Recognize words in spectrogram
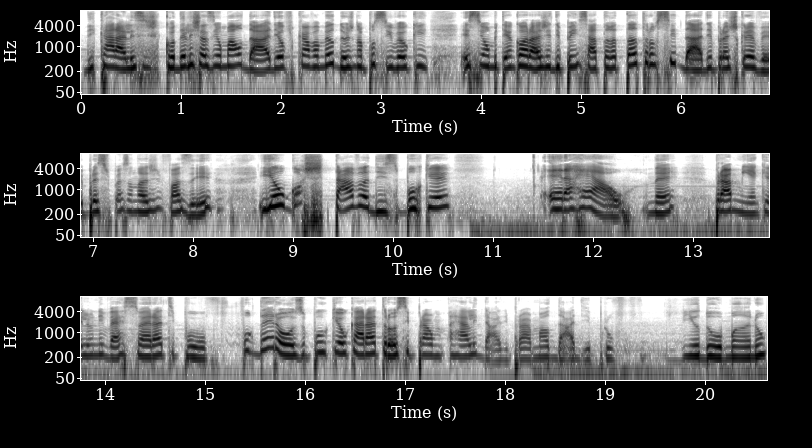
De caralho, esses- quando eles faziam maldade, eu ficava, meu Deus, não é possível que esse homem tenha coragem de pensar tanta atrocidade pra escrever, pra esses personagens fazer. E eu gostava disso, porque era real, né? Pra mim, aquele universo era, tipo, poderoso, porque o cara trouxe pra realidade, pra maldade, pro fio do humano,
